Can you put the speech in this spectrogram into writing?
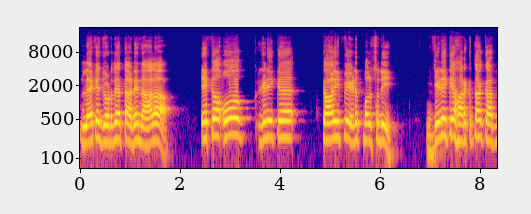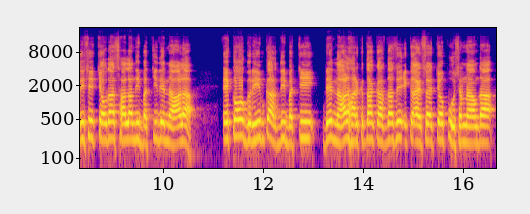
ਲੈ ਕੇ ਜੁੜਦੇ ਆ ਤੁਹਾਡੇ ਨਾਲ। ਇੱਕ ਉਹ ਜਿਹੜੀ ਇੱਕ ਕਾਲੀ ਭੇਡ ਪੁਲਿਸ ਦੀ, ਜਿਹੜੀ ਕਿ ਹਰਕਤਾਂ ਕਰਦੀ ਸੀ 14 ਸਾਲਾਂ ਦੀ ਬੱਚੀ ਦੇ ਨਾਲ। ਇੱਕ ਉਹ ਗਰੀਬ ਘਰ ਦੀ ਬੱਚੀ ਦੇ ਨਾਲ ਹਰਕਤਾਂ ਕਰਦਾ ਸੀ, ਇੱਕ ਐਸਐਚਓ ਭੂਸ਼ਣ ਨਾਮ ਦਾ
